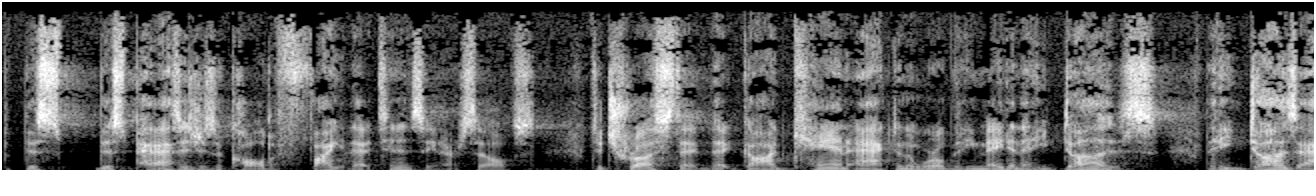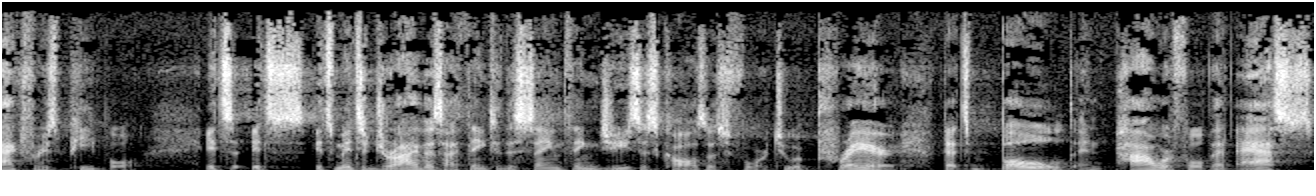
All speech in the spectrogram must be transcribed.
But this, this passage is a call to fight that tendency in ourselves, to trust that, that God can act in the world that He made and that He does that he does act for his people. It's, it's, it's meant to drive us, I think, to the same thing Jesus calls us for to a prayer that's bold and powerful, that asks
